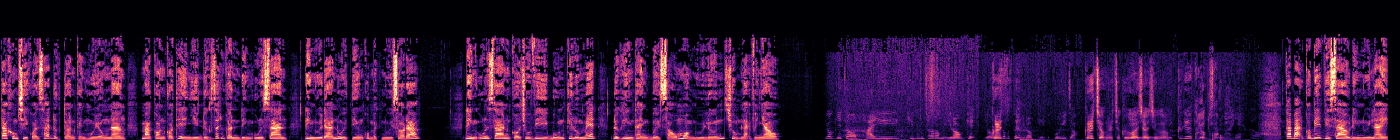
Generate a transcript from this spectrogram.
ta không chỉ quan sát được toàn cảnh Hồi Ông Nang mà còn có thể nhìn được rất gần đỉnh Ulsan, đỉnh núi đá nổi tiếng của mạch núi Sodak. Đỉnh Ulsan có chu vi 4 km, được hình thành bởi 6 mỏm núi lớn chụm lại với nhau. 여기 저 바위 기둥처럼 이렇게 여기서부터 이렇게 보이죠? 그렇죠, 그렇죠. 그거죠 지금. 그게 다 các bạn có biết vì sao đỉnh núi này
